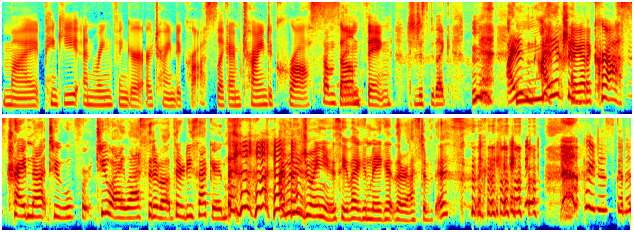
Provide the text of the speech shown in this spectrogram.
my pinky and ring finger are trying to cross. Like I'm trying to cross something, something to just be like, "Meh, I didn't. I actually I gotta cross. tried not to for two. I lasted about thirty seconds. I'm going to join you see if I can make it the rest of this. We're just gonna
